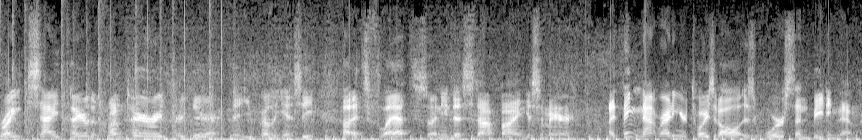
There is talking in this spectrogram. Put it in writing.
right side tire, the front tire right, right there that you probably can't see. Uh, it's flat, so I need to stop by and get some air. I think not riding your toys at all is worse than beating them.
